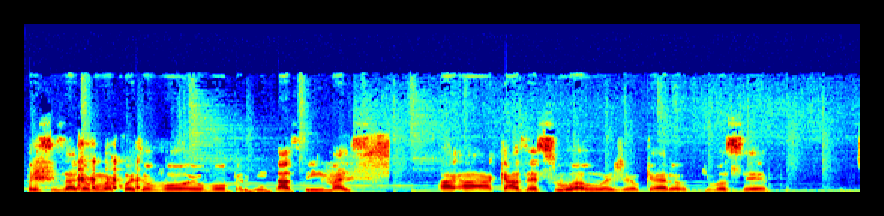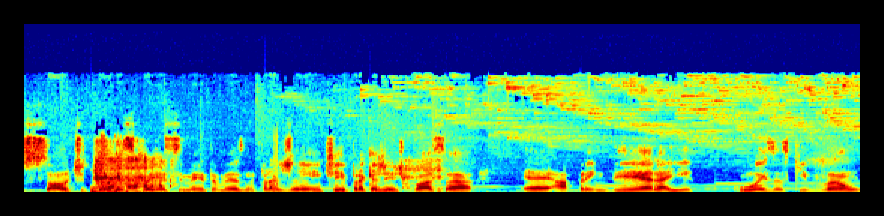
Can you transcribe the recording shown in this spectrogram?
precisar de alguma coisa eu vou eu vou perguntar sim, mas a, a casa é sua hoje. Eu quero que você solte todo esse conhecimento mesmo para gente, para que a gente possa é, aprender aí coisas que vão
